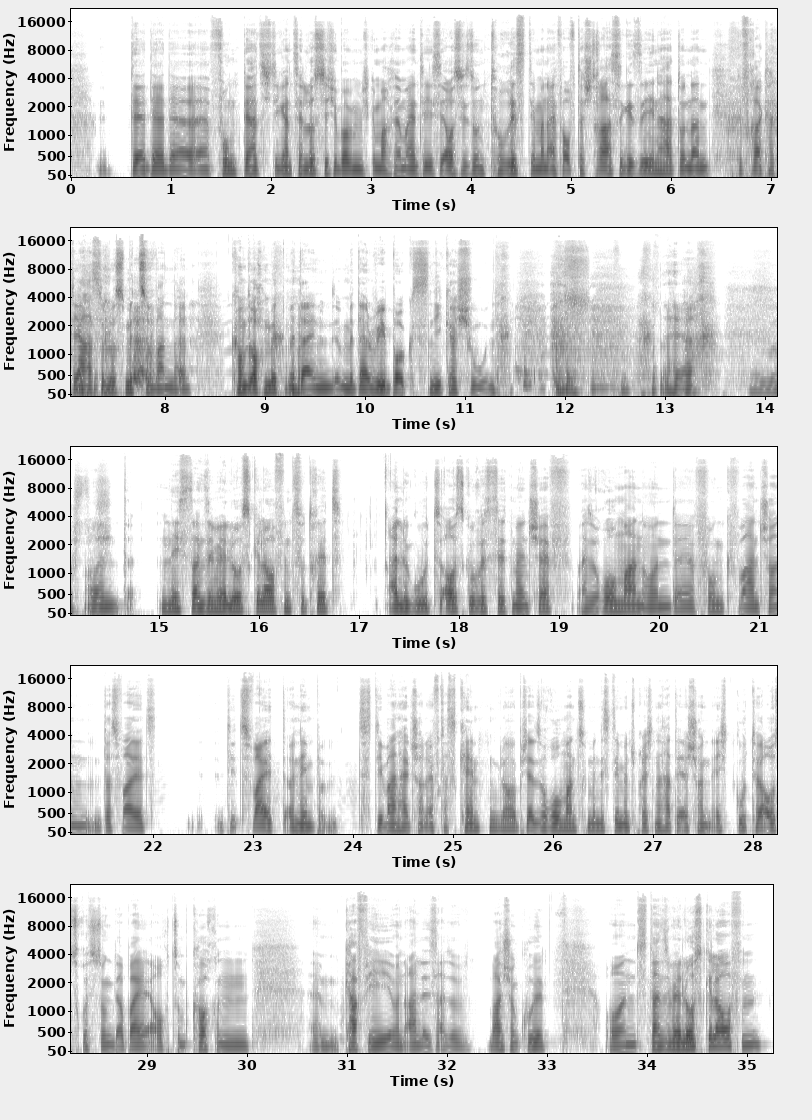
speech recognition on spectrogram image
der, der, der äh, Funk, der hat sich die ganze Zeit lustig über mich gemacht. Er meinte, ich sehe aus wie so ein Tourist, den man einfach auf der Straße gesehen hat und dann gefragt hat, ja, hast du Lust mitzuwandern? Komm doch mit mit deinen, mit deinen Reebok-Sneakerschuhen. naja. Lustig. Und nichts, dann sind wir losgelaufen zu dritt. Alle gut ausgerüstet. Mein Chef, also Roman und äh, Funk waren schon, das war jetzt die zweite, äh, die waren halt schon öfters campen, glaube ich. Also Roman zumindest, dementsprechend hatte er schon echt gute Ausrüstung dabei, auch zum Kochen, ähm, Kaffee und alles. Also war schon cool. Und dann sind wir losgelaufen.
